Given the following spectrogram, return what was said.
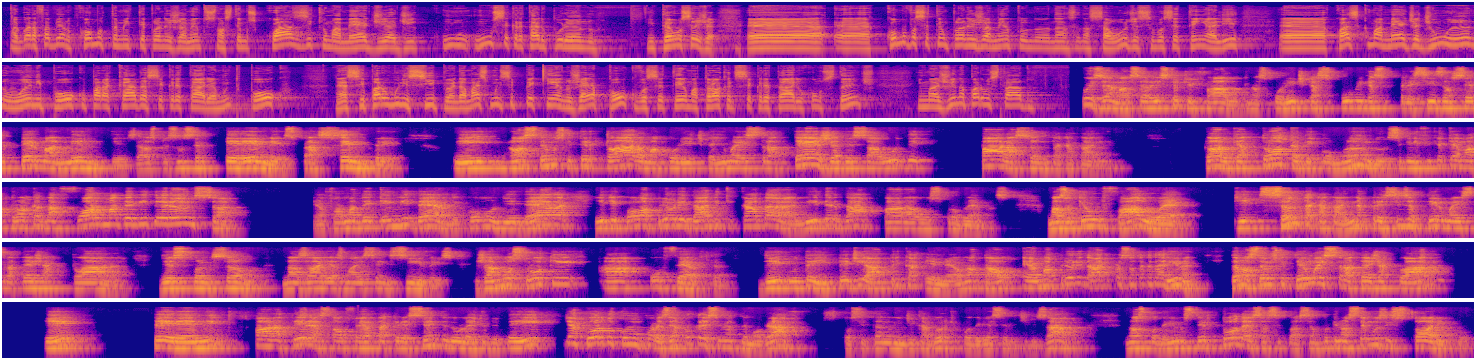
Agora, Fabiano, como também ter planejamento se nós temos quase que uma média de um, um secretário por ano então, ou seja, é, é, como você tem um planejamento no, na, na, saúde, se você tem ali é, quase que uma média de um ano, um ano e pouco para cada secretário, é muito pouco. Né? Se para o município, ainda mais município pequeno, já é pouco você ter uma troca de secretário constante, imagina para um Estado. Pois é, Marcelo, é isso que eu te falo, que nas políticas públicas precisam ser permanentes, elas precisam ser perenes para sempre. E nós temos que ter clara uma política e uma estratégia de saúde para Santa Catarina. Claro que a troca de comando significa que é uma troca da forma de liderança. É a forma de quem lidera, de como lidera e de qual a prioridade que cada líder dá para os problemas. Mas o que eu falo é que Santa Catarina precisa ter uma estratégia clara de expansão nas áreas mais sensíveis. Já mostrou que a oferta de UTI pediátrica e neonatal é uma prioridade para Santa Catarina. Então, nós temos que ter uma estratégia clara e perene para ter esta oferta crescente do leito de UTI, de acordo com, por exemplo, o crescimento demográfico. Estou citando um indicador que poderia ser utilizado. Nós poderíamos ter toda essa situação, porque nós temos histórico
